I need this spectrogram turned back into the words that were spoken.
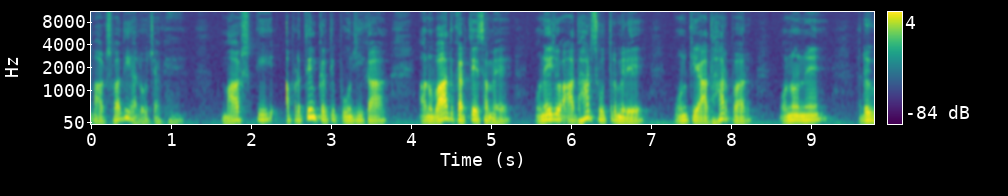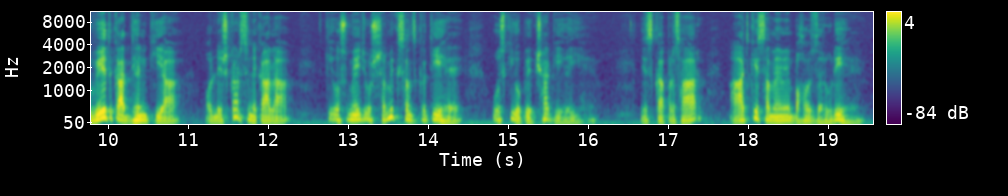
मार्क्सवादी आलोचक हैं। मार्क्स की अप्रतिम कृति पूंजी का अनुवाद करते समय उन्हें जो आधार सूत्र मिले, उनके आधार पर उन्होंने ऋग्वेद का अध्ययन किया और निष्कर्ष निकाला कि उसमें जो श्रमिक संस्कृति है, उसकी उपेक्षा की गई है। जिसका प्रसार आज के समय में बहुत ज़रूरी है।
